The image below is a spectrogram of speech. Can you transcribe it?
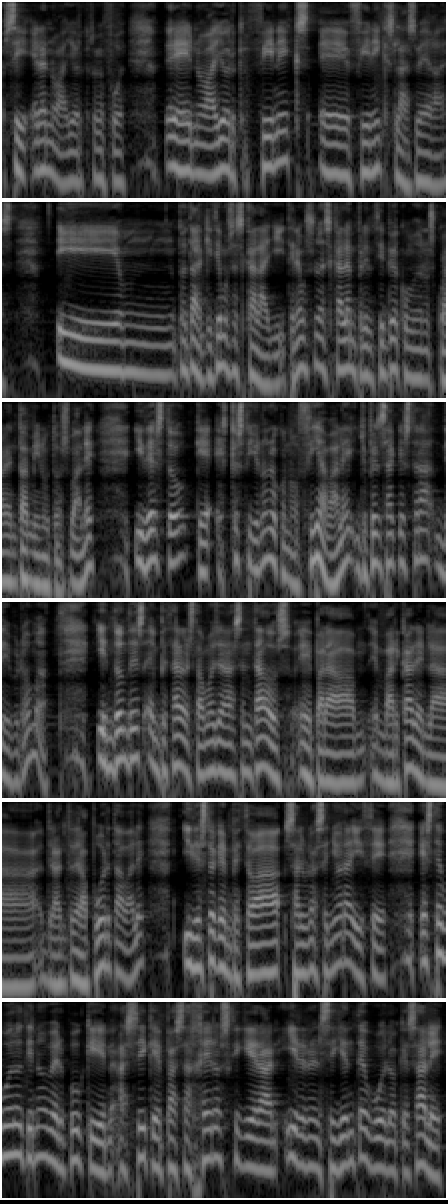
sí, era Nueva York, creo que fue. Eh, Nueva York, Phoenix, eh, Phoenix, Las Vegas. Y mm, total, que hicimos escala allí. Teníamos una escala en principio como de unos 40 minutos, ¿vale? Y de esto, que es que esto yo no lo conocía, ¿vale? Yo pensaba que esto era de broma. Y entonces empezaron, estábamos ya sentados eh, para embarcar en la, delante de la puerta, ¿vale? Y de esto que empezó a salir una señora y dice, este vuelo tiene overbooking, así que pasajeros que quieran ir en el siguiente vuelo que sale,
